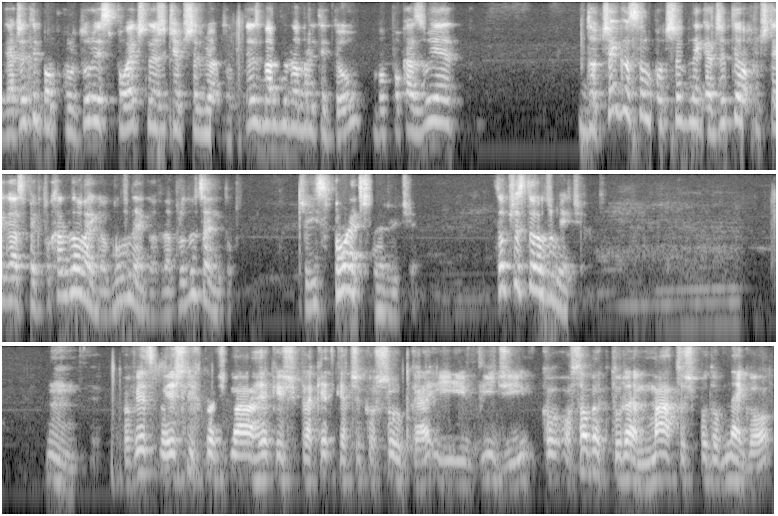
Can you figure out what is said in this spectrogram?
Gadżety popkultury, społeczne życie przedmiotów. To jest bardzo dobry tytuł, bo pokazuje, do czego są potrzebne gadżety oprócz tego aspektu handlowego, głównego dla producentów, czyli społeczne życie. Co przez to rozumiecie? Hmm. Powiedzmy, jeśli ktoś ma jakąś plakietkę czy koszulkę i widzi osobę, która ma coś podobnego,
